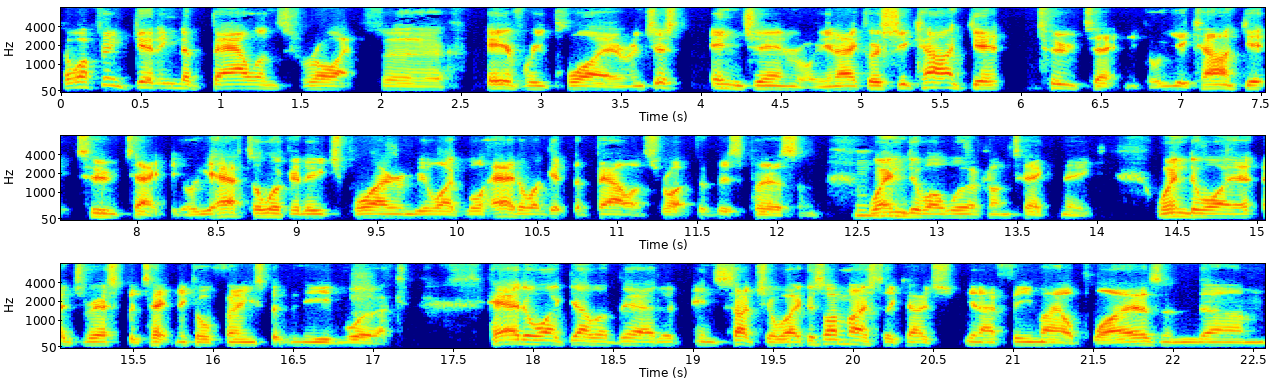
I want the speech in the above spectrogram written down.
So I think getting the balance right for every player and just in general, you know, because you can't get too technical. You can't get too tactical. You have to look at each player and be like, well, how do I get the balance right for this person? Mm-hmm. When do I work on technique? When do I address the technical things that need work? How do I go about it in such a way? Because I mostly coach, you know, female players, and um,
